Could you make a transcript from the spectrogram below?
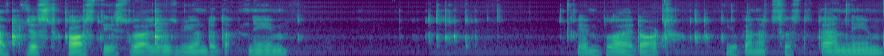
have to just pass these values. Be under the name. Employee dot you can access the then name.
